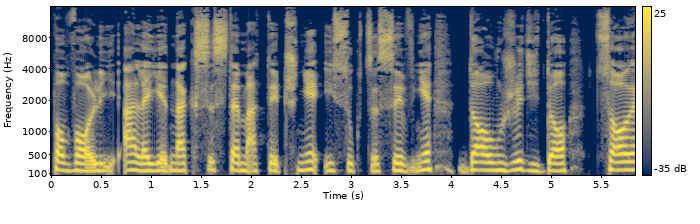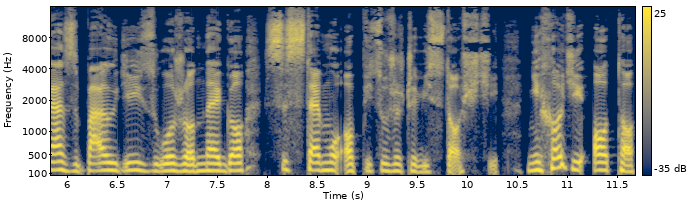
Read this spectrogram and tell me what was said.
powoli, ale jednak systematycznie i sukcesywnie dążyć do coraz bardziej złożonego systemu opisu rzeczywistości. Nie chodzi o to,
